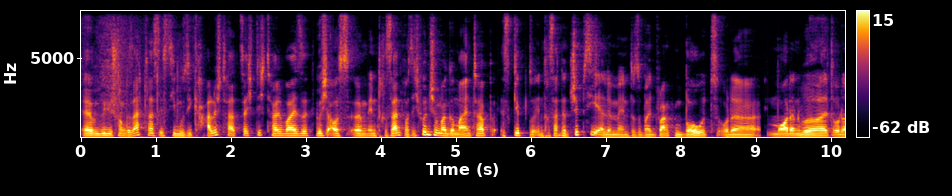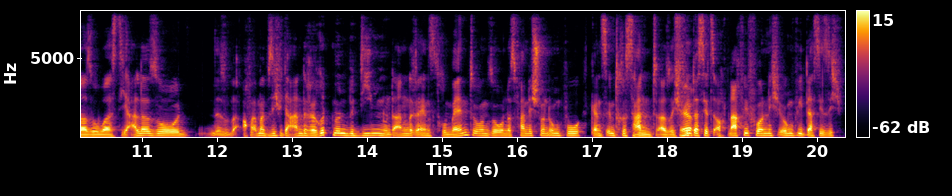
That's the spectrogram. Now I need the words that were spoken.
ähm, wie du schon gesagt hast, ist die musikalisch tatsächlich teilweise durchaus ähm, interessant. Was ich vorhin schon mal gemeint habe, es gibt so interessante Gypsy-Elemente, so bei Drunken Boat oder Modern World oder sowas, die alle so also auf einmal sich wieder andere Rhythmen bedienen und andere Instrumente und so. Und das fand ich schon irgendwo ganz interessant. Also ich Ja. finde das jetzt auch nach wie vor nicht irgendwie, dass sie sich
